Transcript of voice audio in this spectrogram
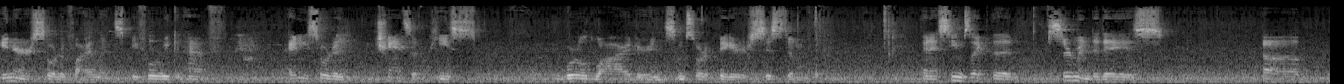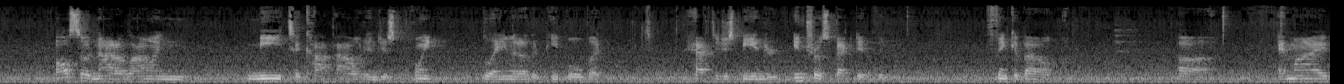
inner sort of violence before we can have any sort of chance of peace worldwide or in some sort of bigger system. And it seems like the sermon today is uh, also not allowing me to cop out and just point blame at other people, but have to just be inter- introspective and think about uh, am I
